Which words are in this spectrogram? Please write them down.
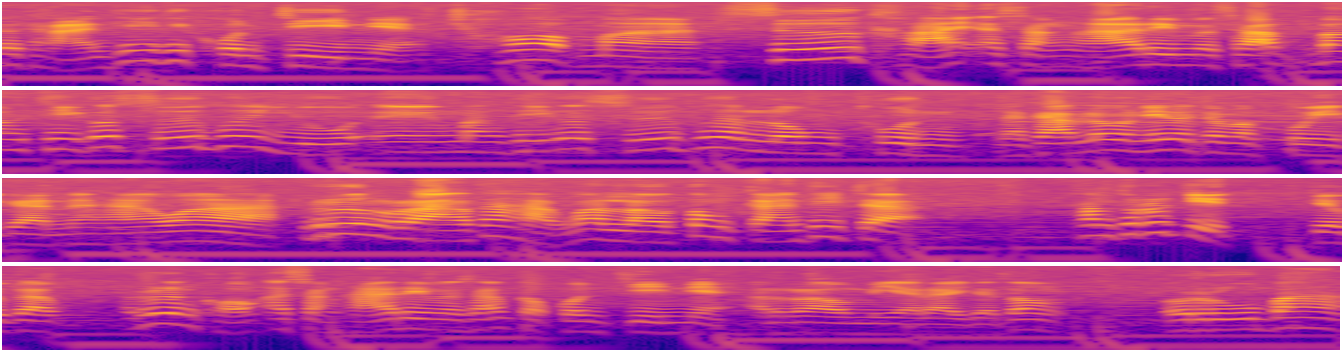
สถานที่ที่คนจีนเนี่ยชอบมาซื้อขายอสังหาริมทรัพย์ บางทีก็ซื้อเพื่ออยู่เอง บางทีก็ซื้อเพื่อลงทุนนะครับ แล้ววันนี้เราจะมาคุยกันนะฮะว่าเรื่องราวถ้าหากว่าเราต้องการที่จะทำธุรกิจเกี่ยวกับเรื่องของอสังหาริมทรัพย์กับคนจีนเนี่ยเรามีอะไรจะต้อง รู้บ้าง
